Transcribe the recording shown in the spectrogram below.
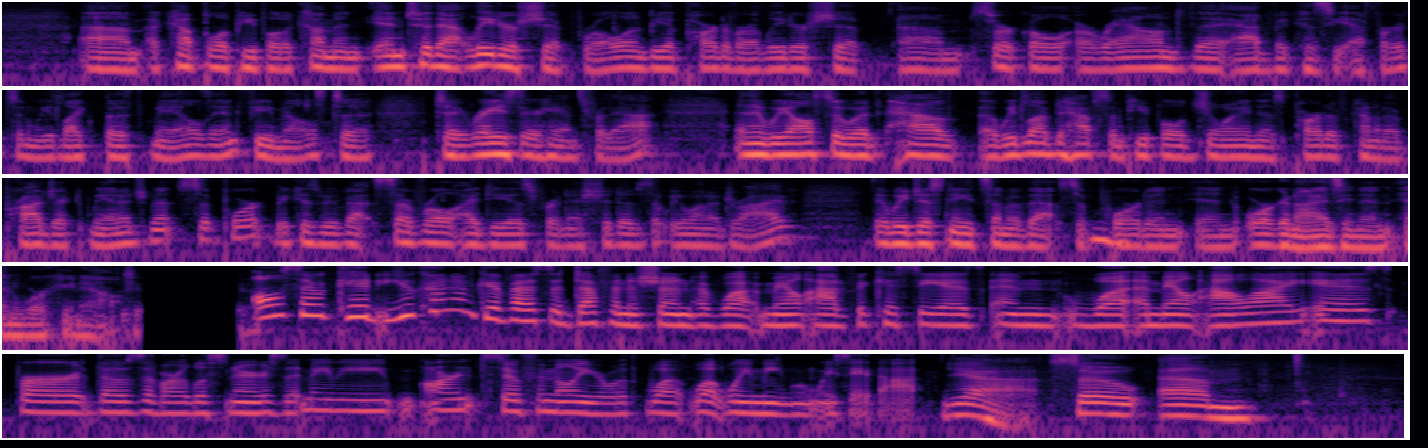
Um, a couple of people to come in, into that leadership role and be a part of our leadership um, circle around the advocacy efforts. And we'd like both males and females to to raise their hands for that. And then we also would have, uh, we'd love to have some people join as part of kind of a project management support because we've got several ideas for initiatives that we want to drive that we just need some of that support in, in organizing and, and working out. Also, could you kind of give us a definition of what male advocacy is and what a male ally is for those of our listeners that maybe aren't so familiar with what, what we mean when we say that? Yeah. So, um,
